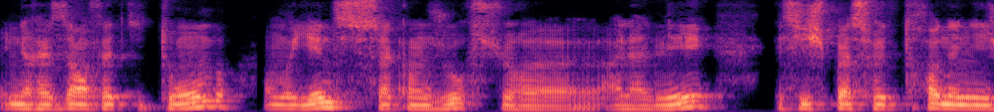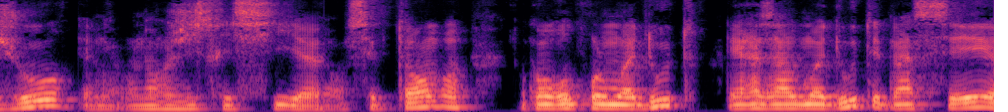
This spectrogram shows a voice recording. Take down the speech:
Une réserve en fait qui tombe en moyenne 50 jours sur euh, à l'année. Et si je passe sur les 30 derniers jours, on enregistre ici euh, en septembre. Donc en gros pour le mois d'août, les réserves au mois d'août, eh ben c'est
